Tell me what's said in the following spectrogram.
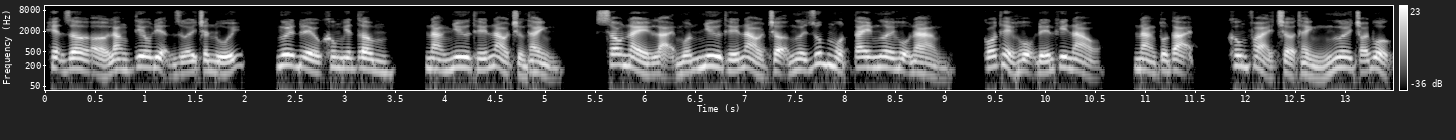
hiện giờ ở lăng tiêu điện dưới chân núi, ngươi đều không yên tâm, nàng như thế nào trưởng thành, sau này lại muốn như thế nào trợ ngươi giúp một tay ngươi hộ nàng, có thể hộ đến khi nào, nàng tồn tại, không phải trở thành ngươi trói buộc.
